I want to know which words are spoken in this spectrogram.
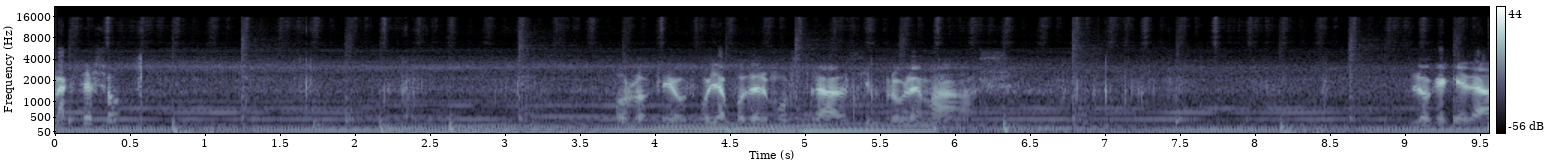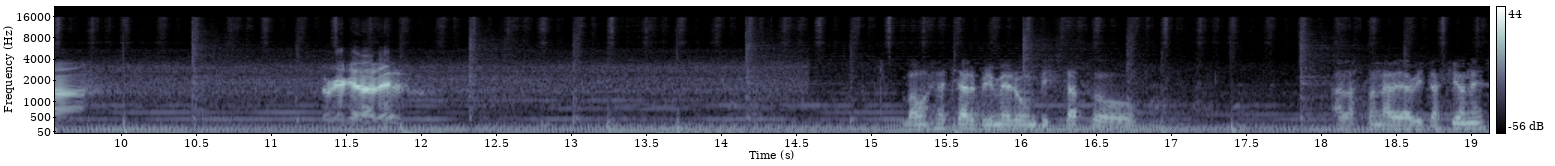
un acceso por lo que os voy a poder mostrar sin problemas lo que queda lo que queda de él. Vamos a echar primero un vistazo a la zona de habitaciones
